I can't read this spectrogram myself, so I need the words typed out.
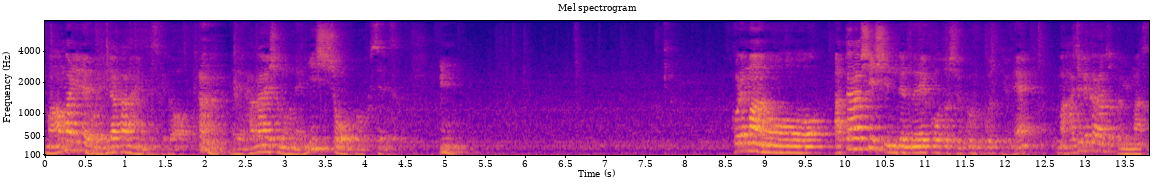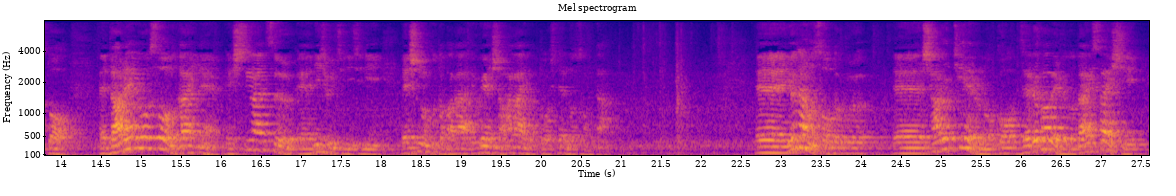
まあ、あんまりねこれ開かないんですけど、えー、破壊書のね一章六節これまああの新しい神殿の栄光と祝福っていうね、まあ、初めからちょっと見ますとダレオソの第2年7月21日に主の言葉が預言者ハガイを通して臨んだ、えー、ユダの総督、えー、シャルティエルの子ゼルバベルの大祭司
